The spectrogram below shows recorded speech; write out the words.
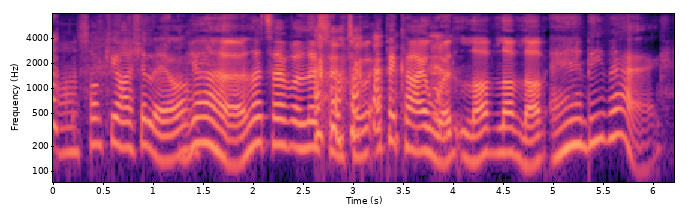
아, 성기 하실래요? Yeah, let's have a listen to Epik High Would Love Love Love and Be Back.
